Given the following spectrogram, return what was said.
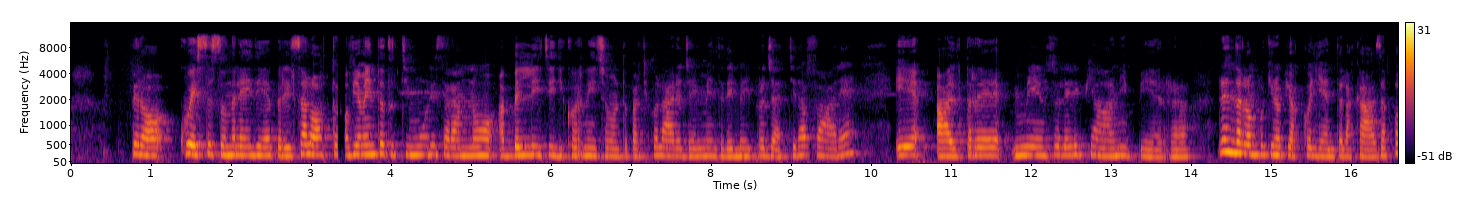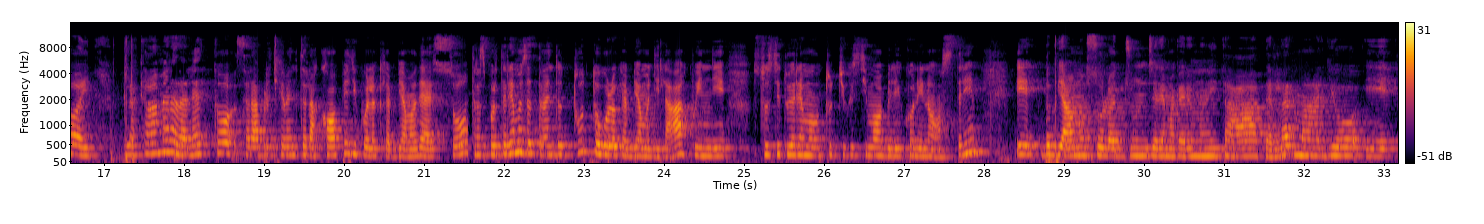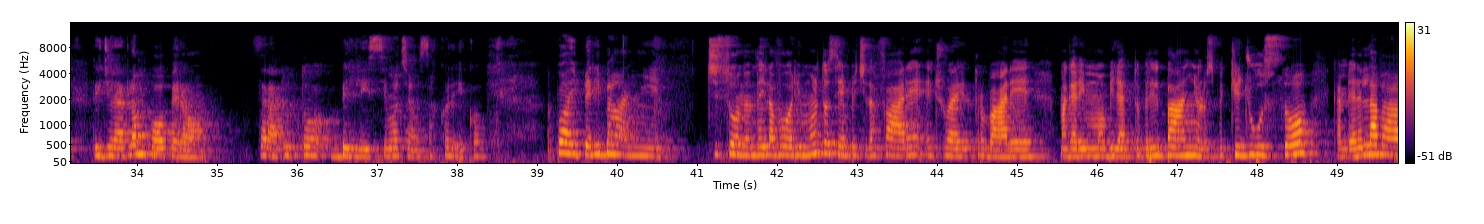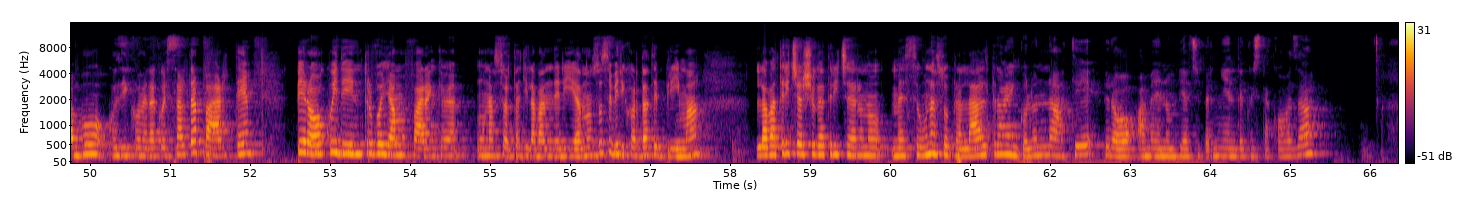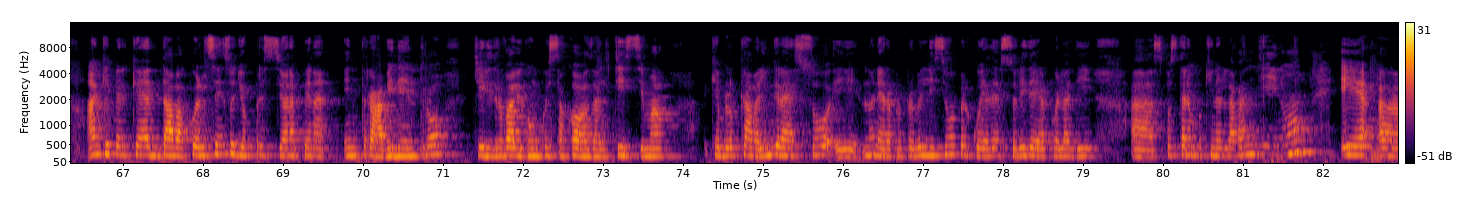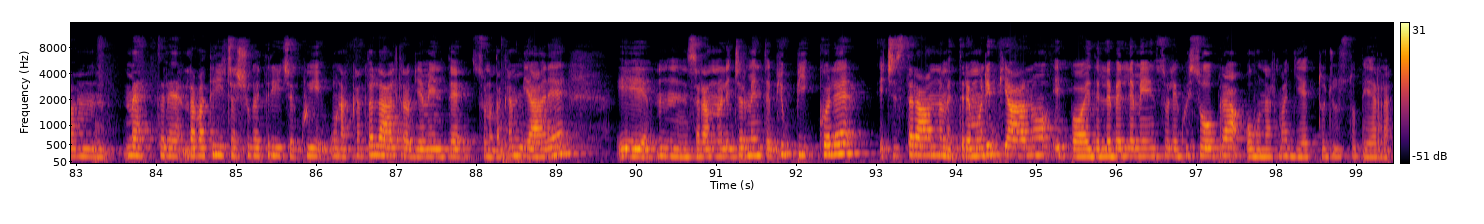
Però queste sono le idee per il salotto. Ovviamente tutti i muri saranno abbelliti di cornice molto particolare, ho già in mente dei bei progetti da fare e altre mensole ripiani per renderla un pochino più accogliente la casa. Poi la camera da letto sarà praticamente la copia di quello che abbiamo adesso. Trasporteremo esattamente tutto quello che abbiamo di là, quindi sostituiremo tutti questi mobili con i nostri e dobbiamo solo aggiungere magari un'unità per l'armadio e rigirarla un po', però sarà tutto bellissimo, c'è un sacco d'eco. Poi per i bagni ci sono dei lavori molto semplici da fare e cioè trovare magari un mobiletto per il bagno, lo specchio giusto, cambiare il lavabo, così come da quest'altra parte, però qui dentro vogliamo fare anche una sorta di lavanderia. Non so se vi ricordate prima, lavatrice e asciugatrice erano messe una sopra l'altra, incolonnate, però a me non piace per niente questa cosa anche perché dava quel senso di oppressione appena entravi dentro, ti ritrovavi con questa cosa altissima che bloccava l'ingresso e non era proprio bellissimo, per cui adesso l'idea è quella di uh, spostare un pochino il lavandino e um, mettere lavatrice, asciugatrice qui una accanto all'altra, ovviamente sono da cambiare e um, saranno leggermente più piccole e ci staranno, metteremo un ripiano e poi delle belle mensole qui sopra o un armadietto giusto per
